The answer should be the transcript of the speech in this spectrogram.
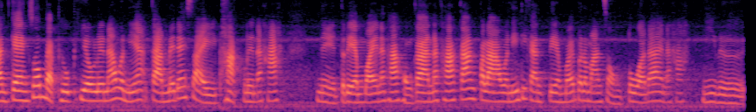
การแกงส้มแบบเพียวๆเลยนะ วันนี้การไม่ได้ใส่ผักเลยนะคะเนี่ยเตรียมไว้นะคะของการนะคะก้างปลาวันนี้ที่การเตรียมไว้ประมาณ 2 ตัวได้นะคะ นี่เลย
